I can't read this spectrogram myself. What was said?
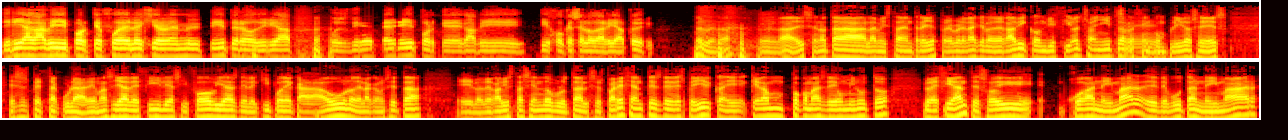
diría Gaby porque fue elegido el MVP, pero diría, pues diré Pedri porque Gaby dijo que se lo daría a Pedri. Es verdad, es verdad. Y se nota la, amistad entre ellos, pero es verdad que lo de Gaby con 18 añitos recién cumplidos es, es espectacular. ¿eh? Más allá de filias y fobias, del equipo de cada uno, de la camiseta, eh, lo de Gaby está siendo brutal. Si os parece, antes de despedir, eh, queda un poco más de un minuto. Lo decía antes, hoy juega Neymar, eh, debuta Neymar,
